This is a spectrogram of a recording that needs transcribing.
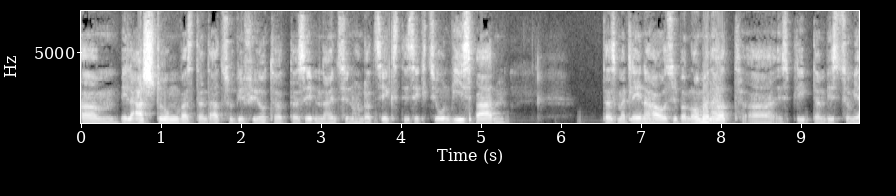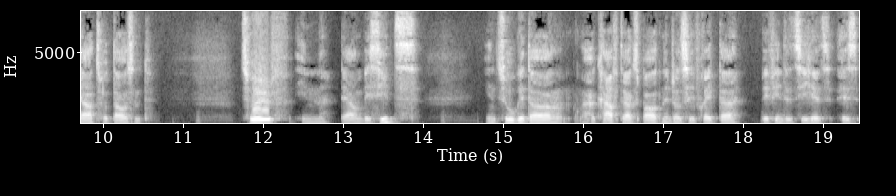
ähm, Belastung, was dann dazu geführt hat, dass eben 1906 die Sektion Wiesbaden das Madlener Haus übernommen hat. Äh, es blieb dann bis zum Jahr 2012 in deren Besitz. Im Zuge der Kraftwerksbauten in der Silfretta befindet sich jetzt, es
